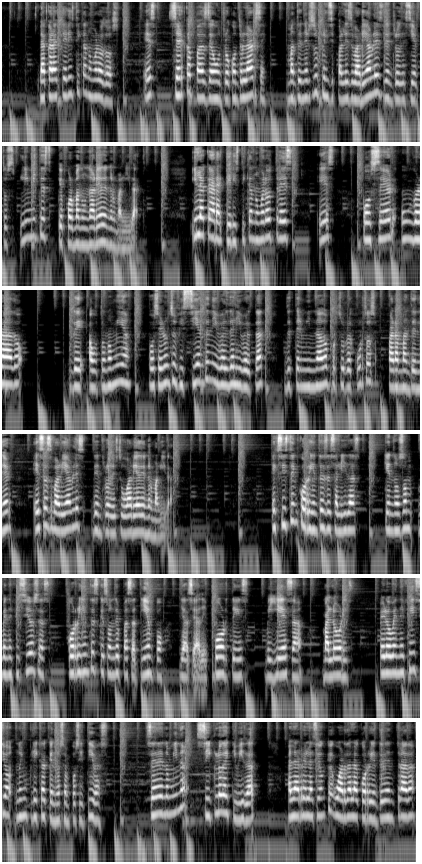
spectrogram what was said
La característica número 2 es ser capaz de autocontrolarse, mantener sus principales variables dentro de ciertos límites que forman un área de normalidad. Y la característica número 3 es poseer un grado de autonomía, poseer un suficiente nivel de libertad determinado por sus recursos para mantener esas variables dentro de su área de normalidad. Existen corrientes de salidas que no son beneficiosas, corrientes que son de pasatiempo, ya sea deportes, belleza, valores, pero beneficio no implica que no sean positivas. Se denomina ciclo de actividad a la relación que guarda la corriente de entrada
